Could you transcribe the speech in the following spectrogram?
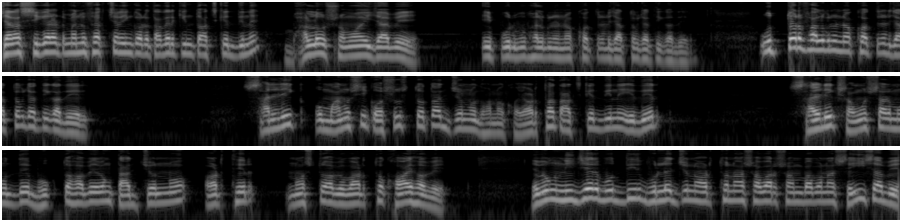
যারা সিগারেট ম্যানুফ্যাকচারিং করে, তাদের কিন্তু আজকের দিনে ভালো সময় যাবে। এই পূর্ব ফাল্গুনী নক্ষত্রের জাতক জাতিকাদের। উত্তর ফাল্গুনী নক্ষত্রের জাতক জাতিকাদের শারীরিক ও মানসিক অসুস্থতার জন্য ধনক হয়। অর্থাৎ আজকের দিনে এদের শারীরিক সমস্যার মধ্যে ভুগতে হবে এবং তার জন্য অর্থের নষ্ট হবে অর্থ ক্ষয় হবে এবং নিজের বুদ্ধির ভুলের জন্য অর্থ নাশ হওয়ার সম্ভাবনা সেই হিসাবে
